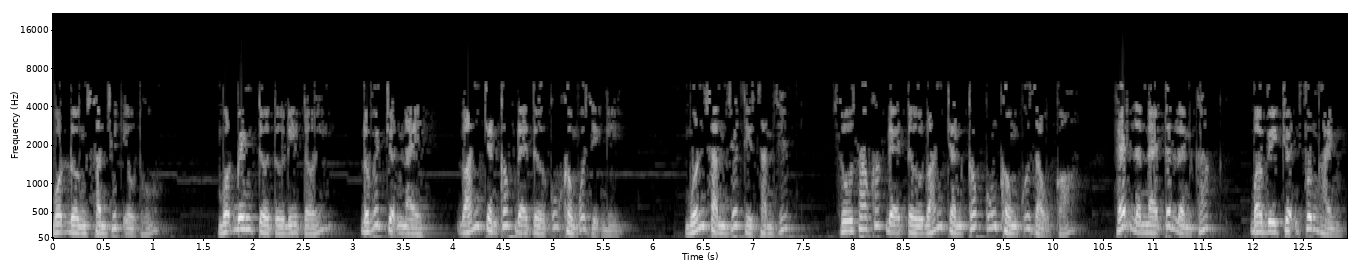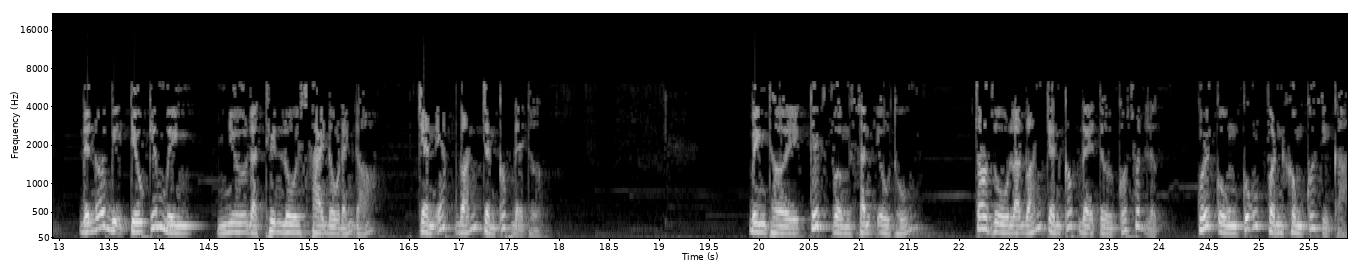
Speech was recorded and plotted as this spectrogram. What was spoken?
một đường săn giết yêu thú. Một bên từ từ đi tới Đối với chuyện này Đoán Trần Cốc đệ tử cũng không có gì nghĩ Muốn săn giết thì săn giết. Dù sao các đệ tử đoán Trần Cốc cũng không có giàu có. Hết lần này tới lần khác, Bởi vì chuyện phương hành, Để nỗi bị tiêu kiếm mình Như là thiên lôi sai đầu đánh đó, Chèn ép đoán Trần Cốc đệ tử. Bình thời kết vườn săn yêu thú, Cho dù là đoán Trần Cốc đệ tử có xuất lực, Cuối cùng cũng phần không có gì cả.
